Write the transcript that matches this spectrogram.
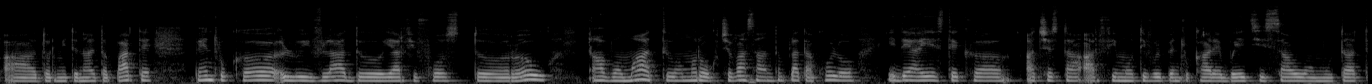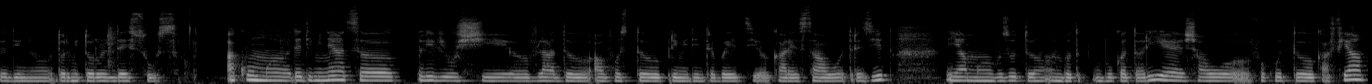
a dormit în altă parte pentru că lui Vlad i-ar fi fost rău a vomat, mă rog, ceva s-a întâmplat acolo. Ideea este că acesta ar fi motivul pentru care băieții s-au mutat din uh, dormitorul de sus. Acum, uh, de dimineață, Liviu și uh, Vlad au fost primii dintre băieți care s-au trezit. I-am văzut în bucătărie și-au făcut cafea.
